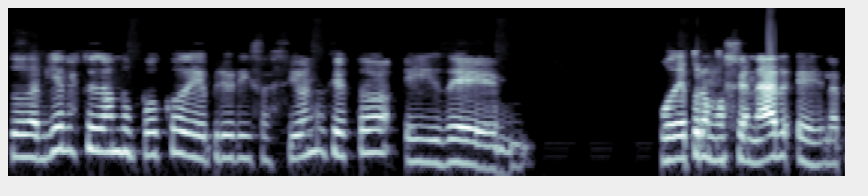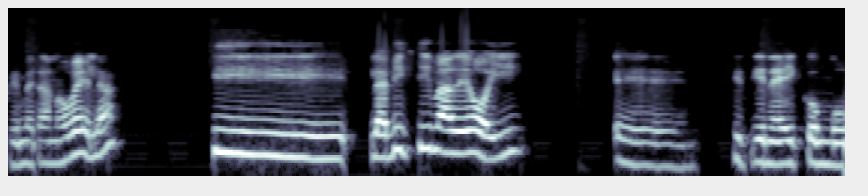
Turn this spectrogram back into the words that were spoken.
todavía le estoy dando un poco de priorización, ¿no es cierto? Y de poder promocionar eh, la primera novela. Y la víctima de hoy, eh, que tiene ahí como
